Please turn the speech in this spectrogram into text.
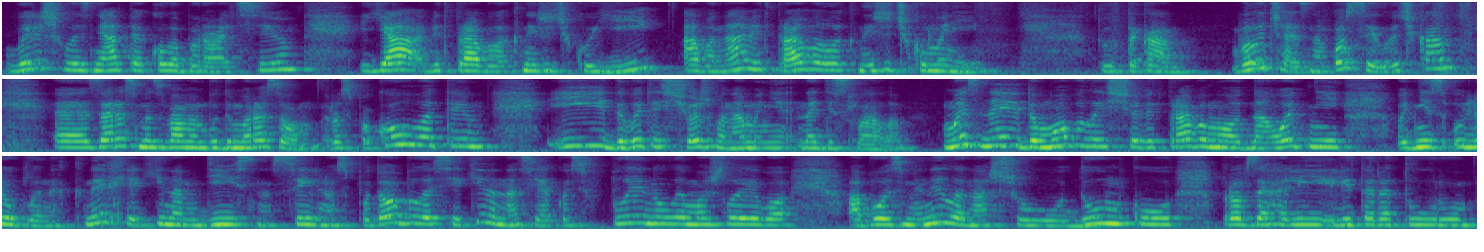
вирішили зняти колаборацію. Я відправила книжечку їй, а вона відправила книжечку мені. Тут така величезна посилочка. Е, Зараз ми з вами будемо разом розпаковувати і дивитись, що ж вона мені надіслала. Ми з нею домовились, що відправимо одна одній одні з улюблених книг, які нам дійсно сильно сподобались, які на нас якось вплинули, можливо, або змінили нашу думку про взагалі літературу.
